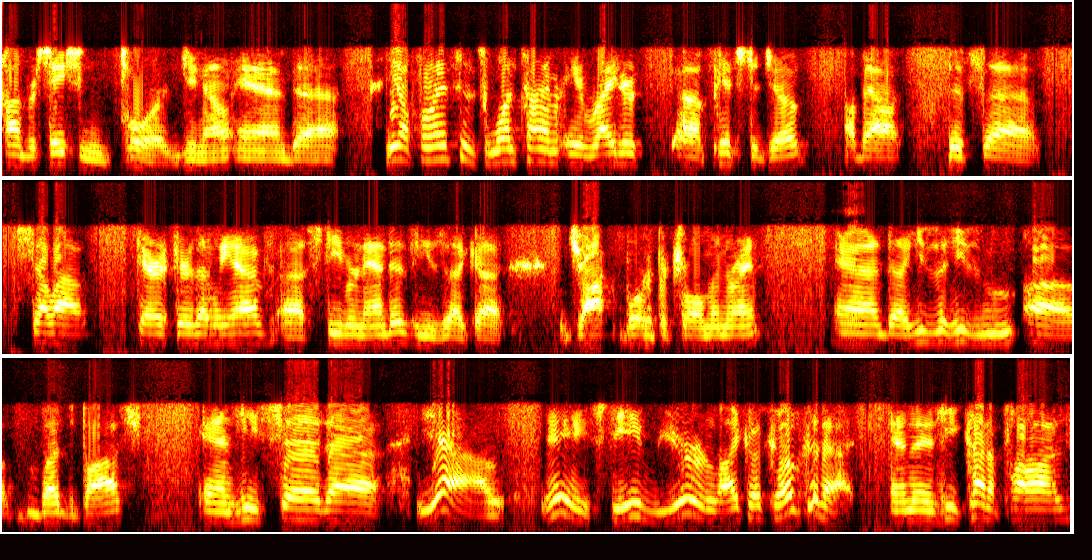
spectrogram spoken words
conversation toward you know? And uh, you know for instance one time a writer uh, pitched a joke about this uh, sellout character that we have uh, Steve Hernandez. He's like a jock border patrolman right? And uh, he's he's uh, Bud's boss, and he said, uh, "Yeah, hey Steve, you're like a coconut." And then he kind of paused,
